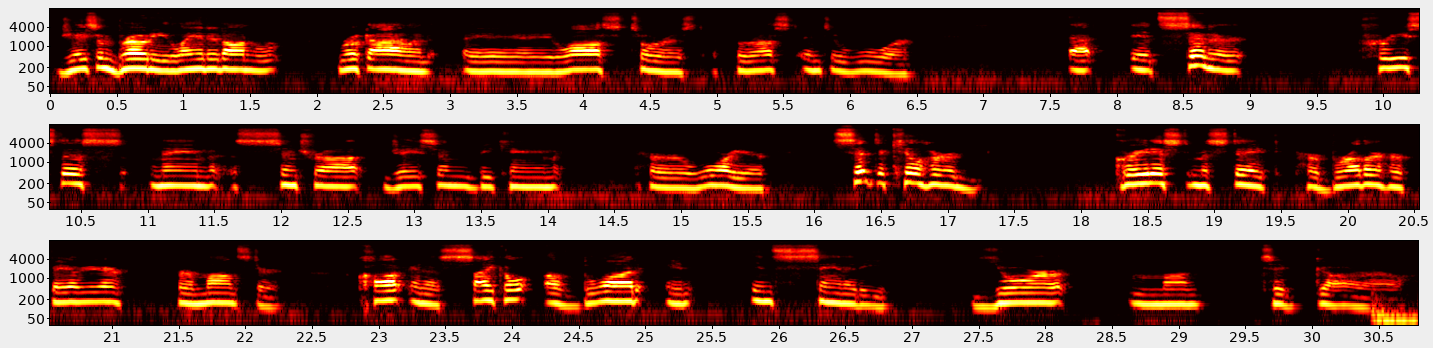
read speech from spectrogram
Jason Brody landed on Rook Island, a lost tourist thrust into war. At its center, priestess named Citra Jason became her warrior, sent to kill her greatest mistake, her brother, her failure, her monster. caught in a cycle of blood and insanity. You're Montenegro.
